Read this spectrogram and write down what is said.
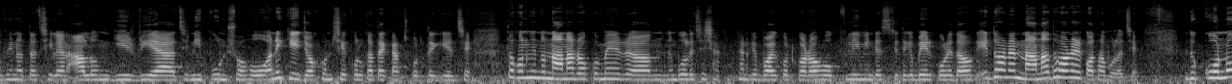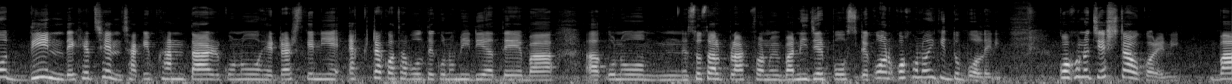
অভিনেতা ছিলেন, আলমগীর, রিয়াজ, নিপুণ সহ অনেকেই যখন সে কলকাতায় কাজ করতে গিয়েছে, তখন কিন্তু নানা রকমের বলেছে সাকিব খানকে বয়কট করা হোক, ফিল্ম ইন্ডাস্ট্রি থেকে বের করে দেওয়া হোক, এই ধরনের নানা ধরনের কথা বলেছে। কিন্তু কোনো দিন দেখেছেন সাকিব খান তার কোনো হেটার্সকে নিয়ে একটা কথা বলতে কোনো মিডিয়াতে বা কোনো সোশ্যাল প্ল্যাটফর্মে বা নিজের পোস্টে কখনোই কিন্তু বলেনি। কখনো চেষ্টাও করেনি। বা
